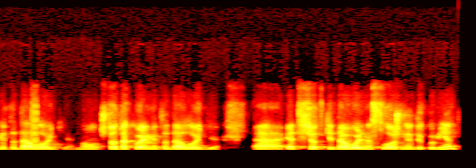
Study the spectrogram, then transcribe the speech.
методология. Но что такое методология? А, это все-таки довольно сложный документ,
